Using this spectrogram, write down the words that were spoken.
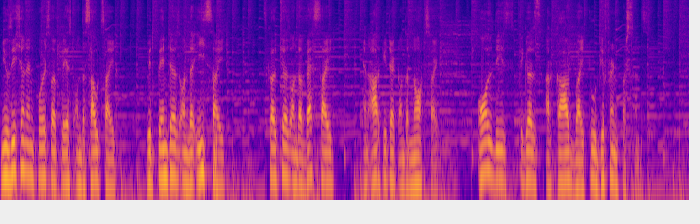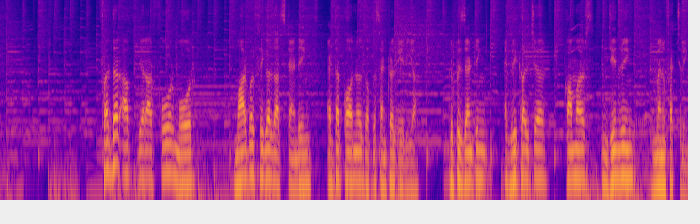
Musicians and poets were placed on the south side, with painters on the east side, sculptures on the west side, and architect on the north side. All these figures are carved by two different persons. Further up, there are four more marble figures are standing at the corners of the central area, representing agriculture, commerce, engineering, and manufacturing.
